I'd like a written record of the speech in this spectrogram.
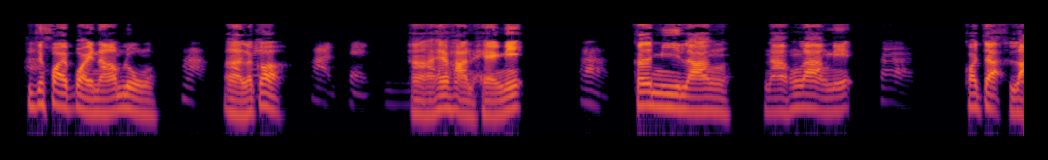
ที่จะคอยปล่อยน้ำลงค่ะอ่า แล้วก็ผ่านแผงนี้อ่า ให้ผ่านแผงนี้ค่ะก็จะมีรางน้ำข้างล่างนี้ค่ะก็จะไหล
